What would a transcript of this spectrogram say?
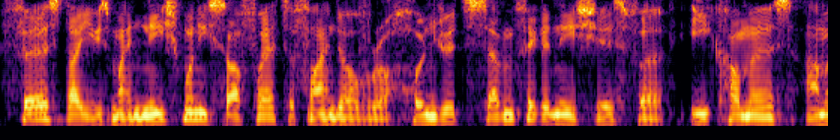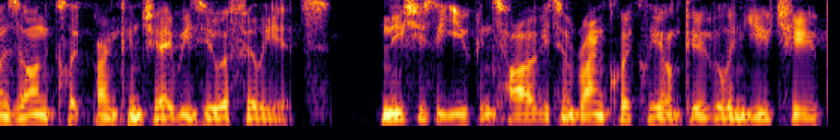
First, I use my niche money software to find over 100 seven-figure niches for e-commerce, Amazon, ClickBank and JVZoo affiliates. Niches that you can target and rank quickly on Google and YouTube,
